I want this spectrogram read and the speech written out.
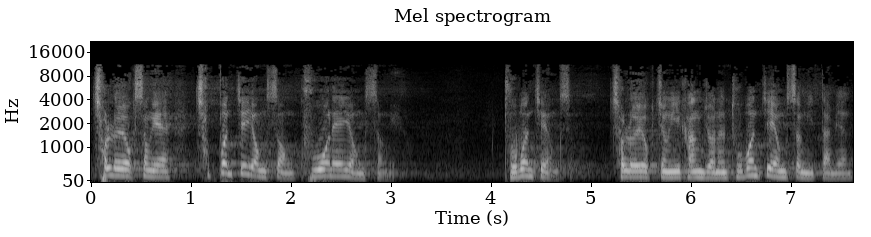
철로 역성의 첫 번째 영성, 구원의 영성이에요. 두 번째 영성, 철로 역정이 강조하는 두 번째 영성이 있다면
